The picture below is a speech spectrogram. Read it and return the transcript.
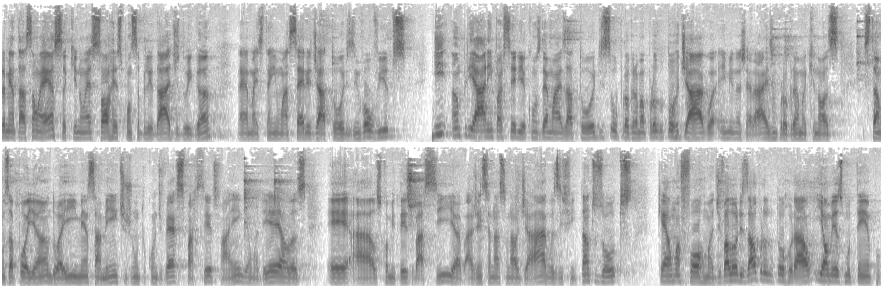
Implementação essa que não é só responsabilidade do IGAN, né, mas tem uma série de atores envolvidos, e ampliar em parceria com os demais atores o programa Produtor de Água em Minas Gerais, um programa que nós estamos apoiando aí imensamente junto com diversos parceiros, FAENG é uma delas, é, a, os comitês de bacia, a Agência Nacional de Águas, enfim, tantos outros, que é uma forma de valorizar o produtor rural e, ao mesmo tempo,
